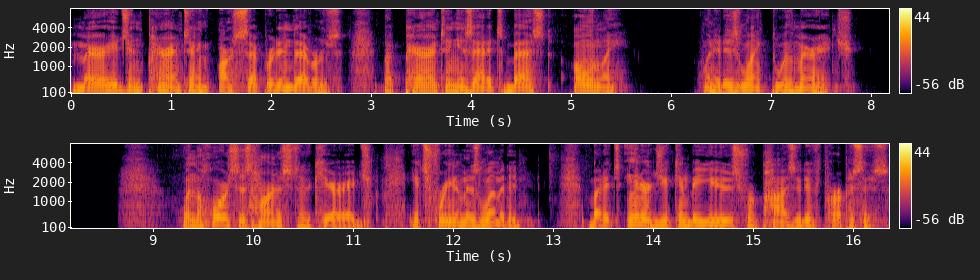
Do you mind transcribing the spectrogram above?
marriage and parenting are separate endeavors, but parenting is at its best only when it is linked with marriage. When the horse is harnessed to the carriage, its freedom is limited, but its energy can be used for positive purposes.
